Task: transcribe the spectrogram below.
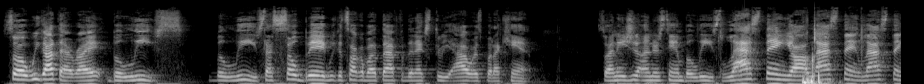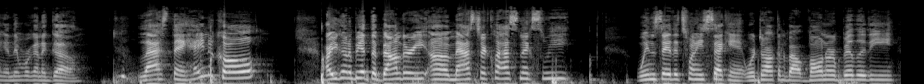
So we got that right. Beliefs. Beliefs. That's so big. We could talk about that for the next three hours, but I can't. So I need you to understand beliefs. Last thing, y'all. Last thing. Last thing, and then we're gonna go. Last thing. Hey, Nicole. Are you gonna be at the Boundary uh, Masterclass next week? Wednesday the twenty second. We're talking about vulnerability,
